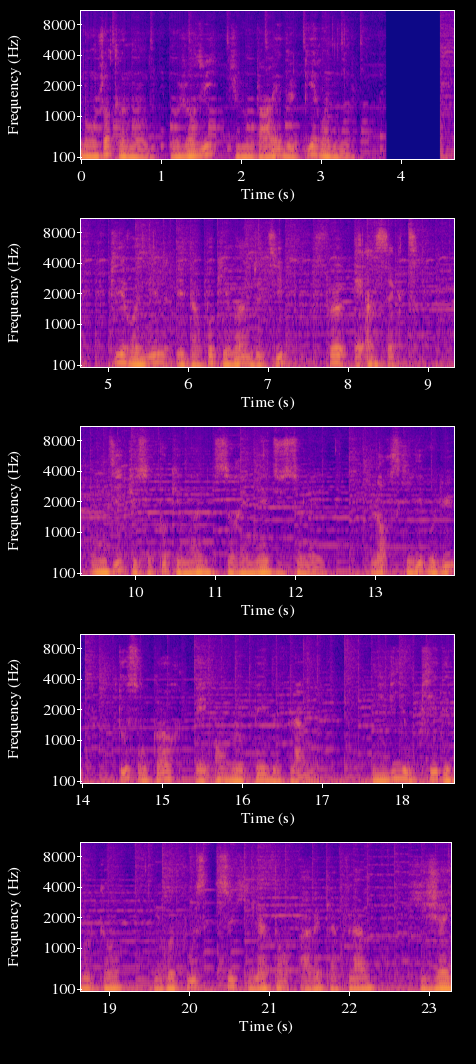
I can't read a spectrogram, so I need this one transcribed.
Bonjour tout le monde, aujourd'hui je vais vous parler de Pyronil. Pyronil est un Pokémon de type feu et insecte. On dit que ce Pokémon serait né du soleil. Lorsqu'il évolue, tout son corps est enveloppé de flammes. Il vit au pied des volcans et repousse ceux qui l'attendent avec la flamme qui jaillit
